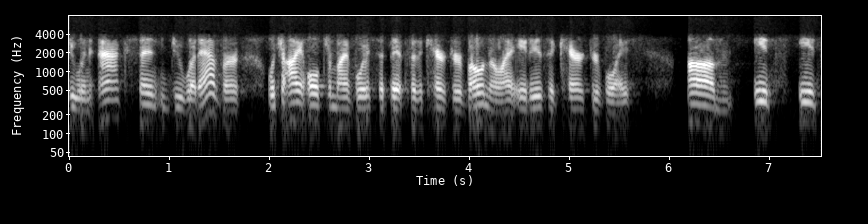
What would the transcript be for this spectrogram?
do an accent, do whatever, which I alter my voice a bit for the character Ono, I, it is a character voice. Um, it's it's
